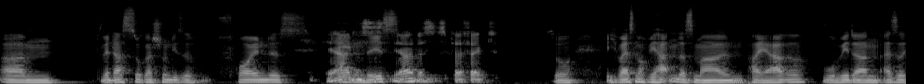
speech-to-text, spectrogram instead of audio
Ähm, wenn das sogar schon diese Freundes ja, ist, Ja, das ist perfekt. So, ich weiß noch, wir hatten das mal ein paar Jahre, wo wir dann, also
